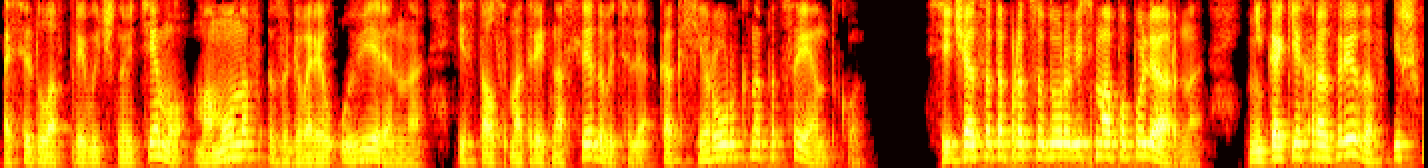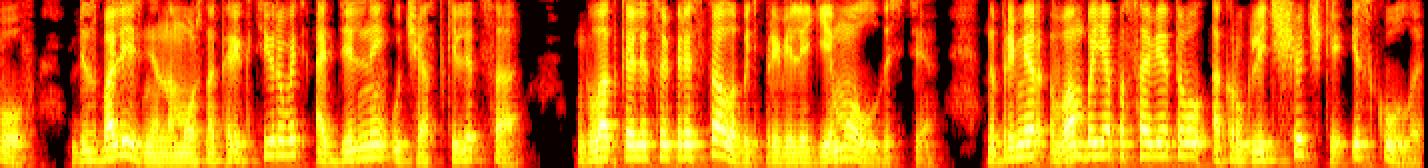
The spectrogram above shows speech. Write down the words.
Оседлав привычную тему, Мамонов заговорил уверенно и стал смотреть на следователя, как хирург на пациентку. Сейчас эта процедура весьма популярна. Никаких разрезов и швов. Безболезненно можно корректировать отдельные участки лица. Гладкое лицо перестало быть привилегией молодости. Например, вам бы я посоветовал округлить щечки и скулы.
